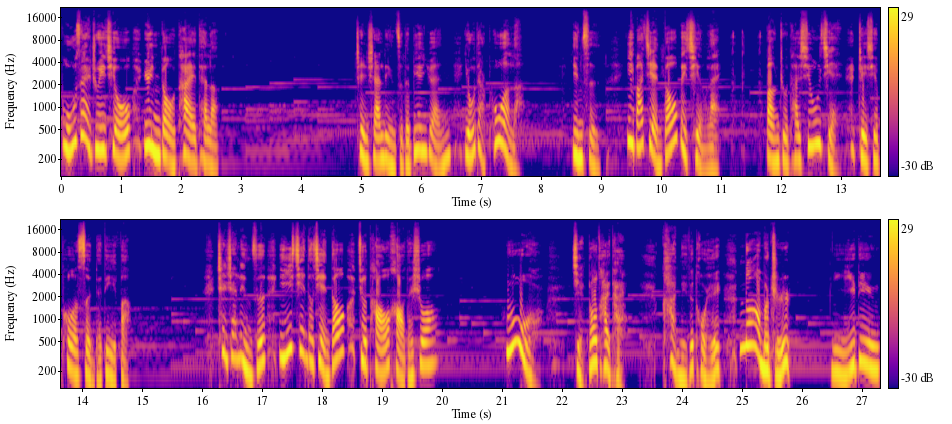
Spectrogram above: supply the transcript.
不再追求熨斗太太了。衬衫领子的边缘有点破了，因此一把剪刀被请来，帮助他修剪这些破损的地方。衬衫领子一见到剪刀，就讨好的说：“哦，剪刀太太，看你的腿那么直，你一定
